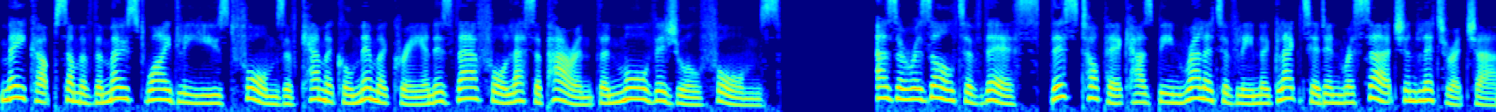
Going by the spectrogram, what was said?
make up some of the most widely used forms of chemical mimicry and is therefore less apparent than more visual forms. As a result of this, this topic has been relatively neglected in research and literature.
